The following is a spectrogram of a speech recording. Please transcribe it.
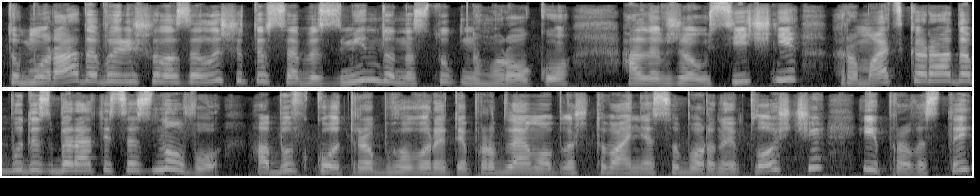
Тому рада вирішила залишити все без змін до наступного року. Але вже у січні громадська рада буде збиратися знову, аби вкотре обговорити проблему облаштування соборної площі і провести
